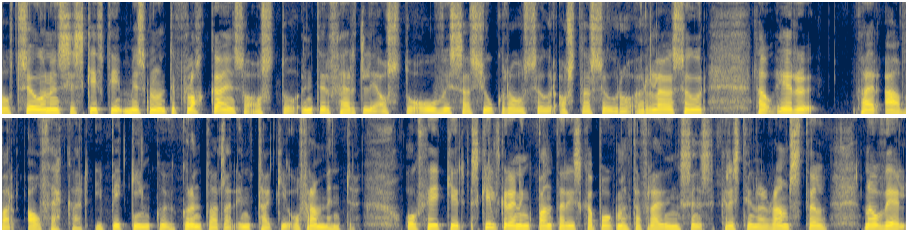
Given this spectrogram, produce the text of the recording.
Þótt sögunum sé skipti mismunandi flokka eins og ást og undirferðli, ást og óvisa, sjúgráðsögur, ástarsögur og örlagasögur, þá eru Það er afar áþekkar í byggingu, grundvallar, intaki og framvindu og þykir skilgreining bandaríska bókmyndafræðingsins Kristína Ramstel ná vel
